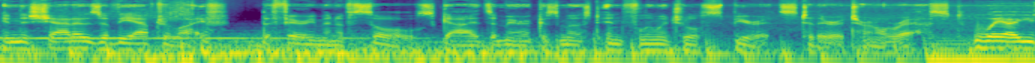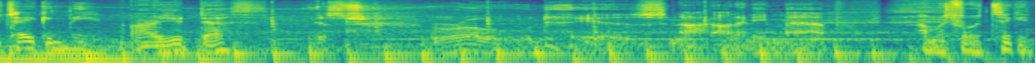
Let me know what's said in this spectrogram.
In the shadows of the afterlife, the ferryman of souls guides America's most influential spirits to their eternal rest. Where are you taking me? Are you death? This road is not on any map. How much for a ticket?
